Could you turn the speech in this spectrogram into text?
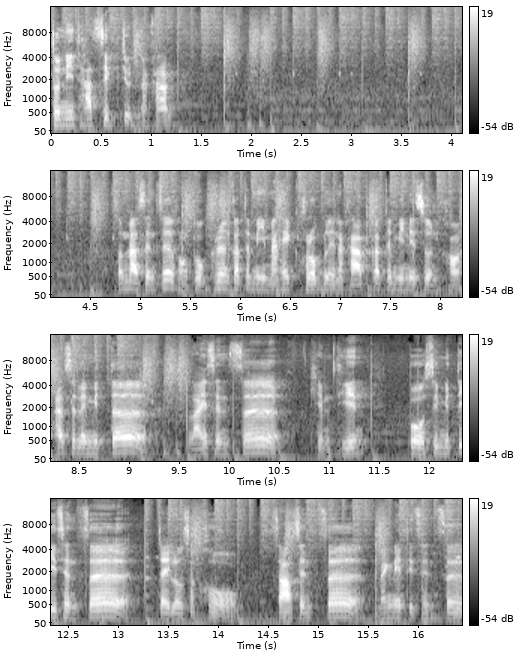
ตัวนี้ทัช10 จุดนะครับสำหรับเซ็นเซอร์ของตัวเครื่องก็จะมีมาให้ครบเลยนะครับ ก็จะมีในส่วนของ accelerometer light sensor เข็มทิศ proximity sensor gyroscope sound sensor magnetic sensor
